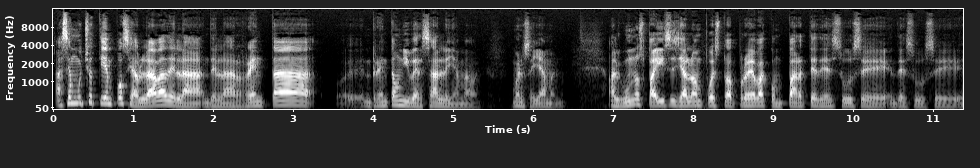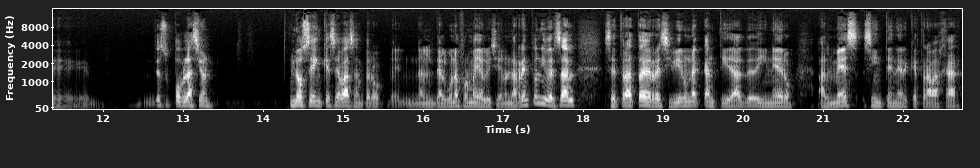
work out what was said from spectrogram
Hace mucho tiempo se hablaba de la, de la renta, eh, renta universal, le llamaban. Bueno, se llama, ¿no? Algunos países ya lo han puesto a prueba con parte de sus, eh, de sus, eh, de su población. No sé en qué se basan, pero de alguna forma ya lo hicieron. La renta universal se trata de recibir una cantidad de dinero al mes sin tener que trabajar.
